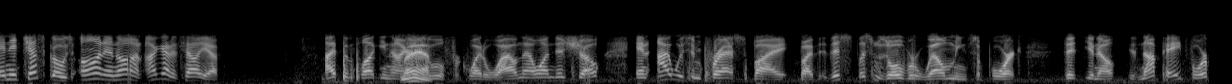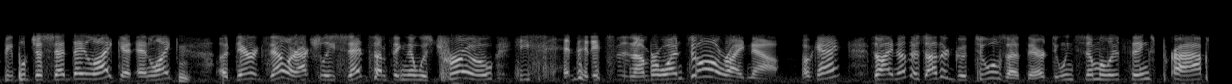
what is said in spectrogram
and it just goes on and on. I got to tell you, I've been plugging Hire Man. Tool for quite a while now on this show, and I was impressed by by this. This was overwhelming support that you know is not paid for. People just said they like it, and like hmm. Uh, Derek Zeller actually said something that was true. He said that it's the number one tool right now. Okay, so I know there's other good tools out there doing similar things, perhaps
